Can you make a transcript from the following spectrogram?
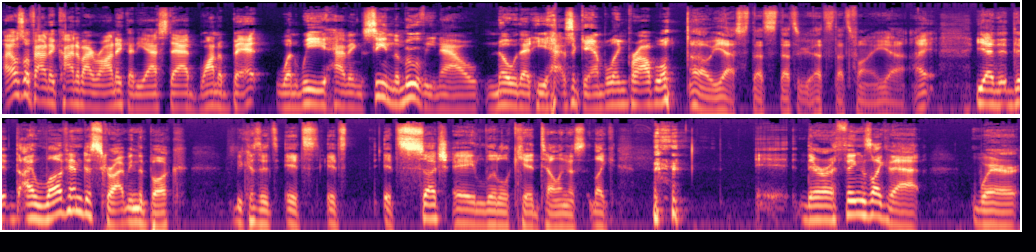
I also found it kind of ironic that he asked dad, want to bet when we, having seen the movie now, know that he has a gambling problem. Oh yes, that's that's that's that's funny. Yeah, I yeah, I love him describing the book because it's it's it's it's such a little kid telling us like eh, there are things like that where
